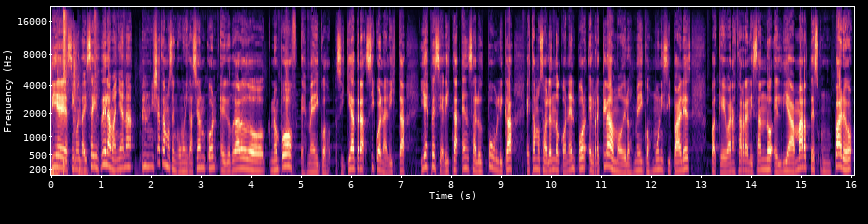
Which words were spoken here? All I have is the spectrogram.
10.56 de la mañana y ya estamos en comunicación con Edgardo Knopov, es médico psiquiatra, psicoanalista y especialista en salud pública. Estamos hablando con él por el reclamo de los médicos municipales que van a estar realizando el día martes un paro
